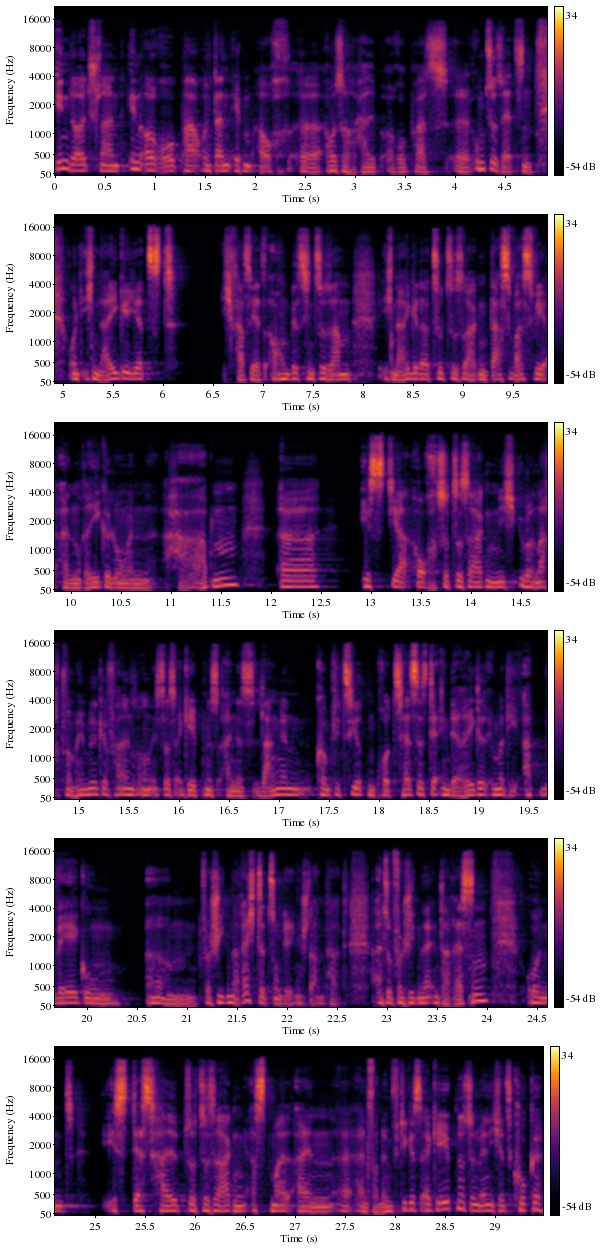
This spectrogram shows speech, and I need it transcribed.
in Deutschland, in Europa und dann eben auch äh, außerhalb Europas äh, umzusetzen. Und ich neige jetzt ich fasse jetzt auch ein bisschen zusammen, ich neige dazu zu sagen, das, was wir an Regelungen haben, äh, ist ja auch sozusagen nicht über Nacht vom Himmel gefallen, sondern ist das Ergebnis eines langen, komplizierten Prozesses, der in der Regel immer die Abwägung ähm, verschiedener Rechte zum Gegenstand hat, also verschiedener Interessen und ist deshalb sozusagen erstmal ein, äh, ein vernünftiges Ergebnis. Und wenn ich jetzt gucke,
